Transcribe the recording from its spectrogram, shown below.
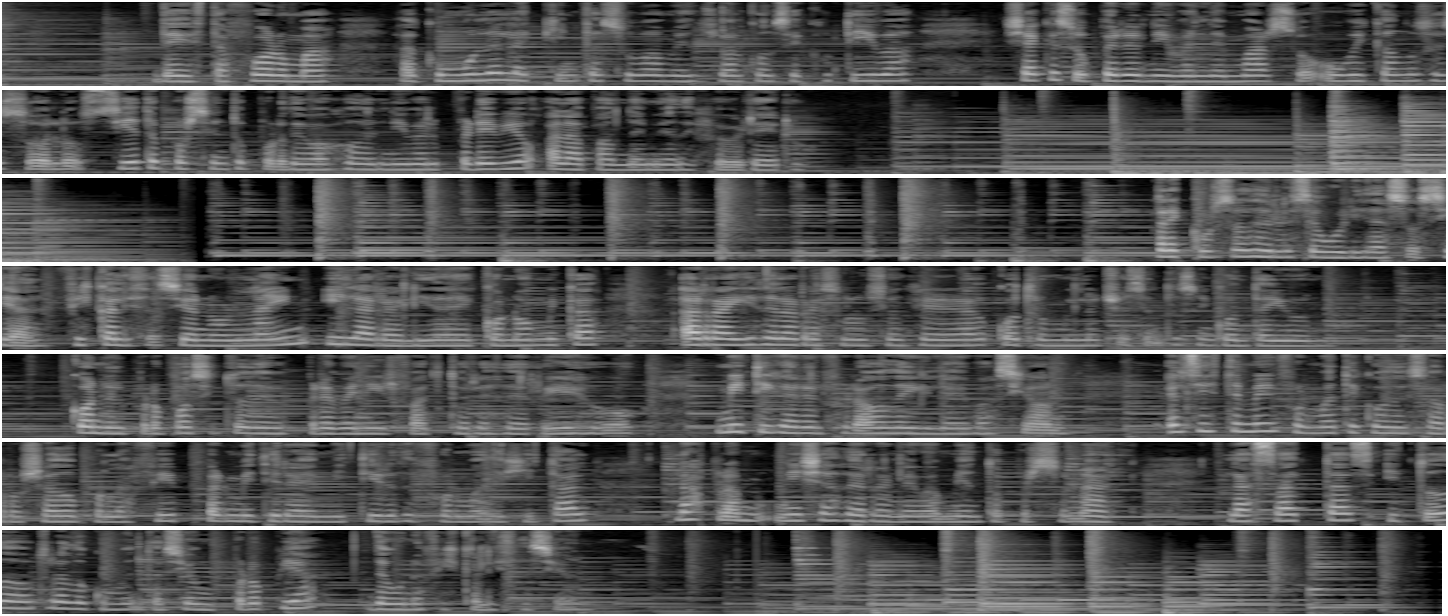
De esta forma, acumula la quinta suba mensual consecutiva ya que supera el nivel de marzo, ubicándose solo 7% por debajo del nivel previo a la pandemia de febrero. Recursos de la seguridad social, fiscalización online y la realidad económica a raíz de la Resolución General 4851 con el propósito de prevenir factores de riesgo, mitigar el fraude y la evasión, el sistema informático desarrollado por la FIP permitirá emitir de forma digital las planillas de relevamiento personal, las actas y toda otra documentación propia de una fiscalización.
